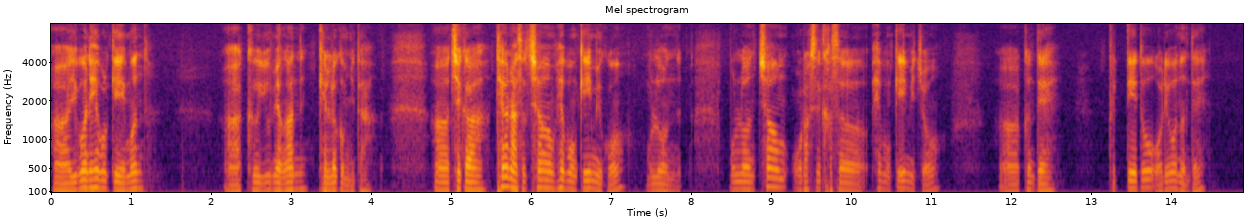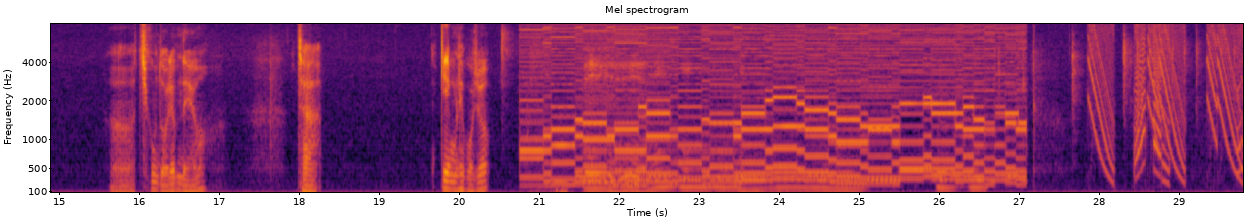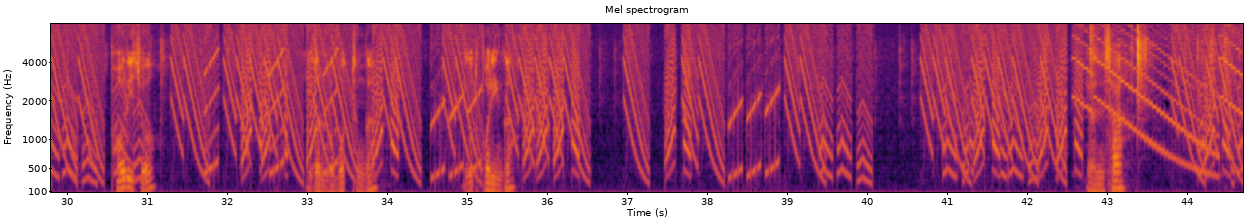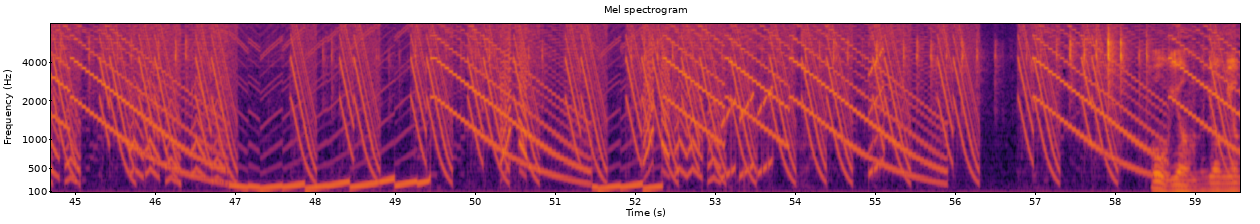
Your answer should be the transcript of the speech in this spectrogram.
아, 이번에 해볼 게임은 아, 그 유명한 갤러그입니다. 어, 제가 태어나서 처음 해본 게임이고 물론 물론 처음 오락실 가서 해본 게임이죠. 어, 근데 그때도 어려웠는데 어, 지금도 어렵네요. 자 게임을 해보죠. 벌이죠. 이건 로봇인가? 이것도 벌인가? 연사? 오 위험 위험 위험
